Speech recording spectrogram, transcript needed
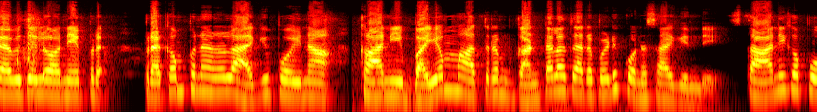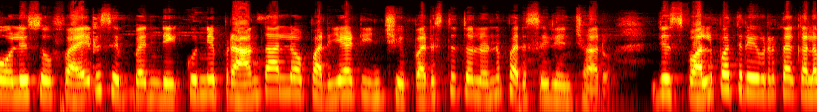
వ్యవధిలోనే ప్ర ప్రకంపనలు ఆగిపోయినా కానీ భయం మాత్రం గంటల తరబడి కొనసాగింది. స్థానిక పోలీసు ఫైర్ సిబ్బంది కొన్ని ప్రాంతాల్లో పర్యటించి పరిస్థితులను పరిశీలించారు. ఇది స్వల్ప తీవ్రత గల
